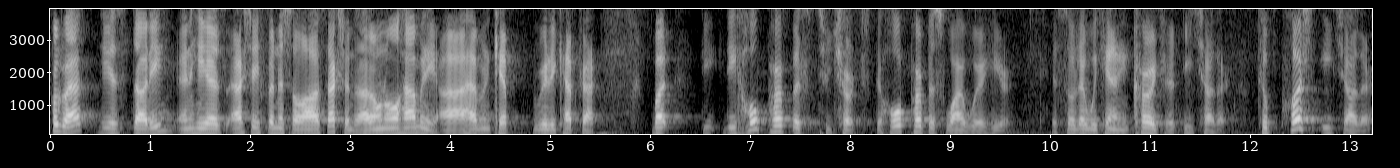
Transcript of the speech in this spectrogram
progressed. He has studied, and he has actually finished a lot of sections. I don't know how many. I haven't kept really kept track. But the, the whole purpose to church, the whole purpose why we're here, is so that we can encourage each other, to push each other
